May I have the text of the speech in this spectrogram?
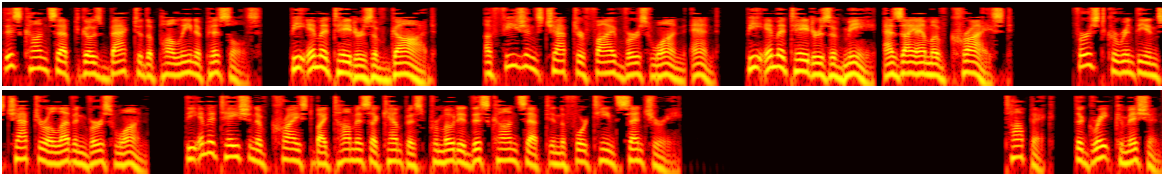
This concept goes back to the Pauline epistles. Be imitators of God. Ephesians chapter 5 verse 1 and Be imitators of me, as I am of Christ. 1 Corinthians chapter 11 verse 1. The imitation of Christ by Thomas à Kempis promoted this concept in the 14th century. The Great Commission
